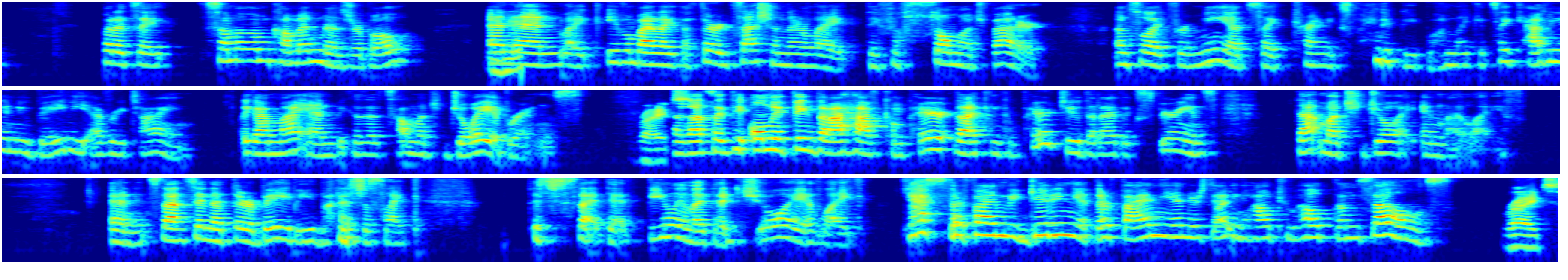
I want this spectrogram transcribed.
but it's like some of them come in miserable and mm-hmm. then like even by like the third session they're like they feel so much better and so, like, for me, it's like trying to explain to people, I'm like, it's like having a new baby every time, like on my end, because that's how much joy it brings. Right. And that's like the only thing that I have compared that I can compare to that I've experienced that much joy in my life. And it's not saying that they're a baby, but it's just like, it's just that, that feeling like that joy of like, yes, they're finally getting it. They're finally understanding how to help themselves. Right.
